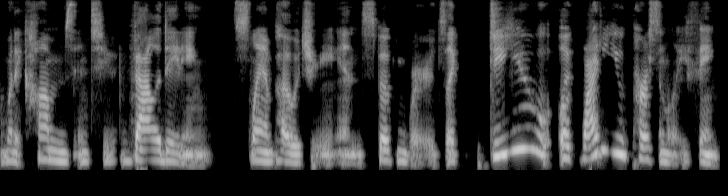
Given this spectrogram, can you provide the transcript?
when it comes into validating slam poetry and spoken words like do you like why do you personally think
